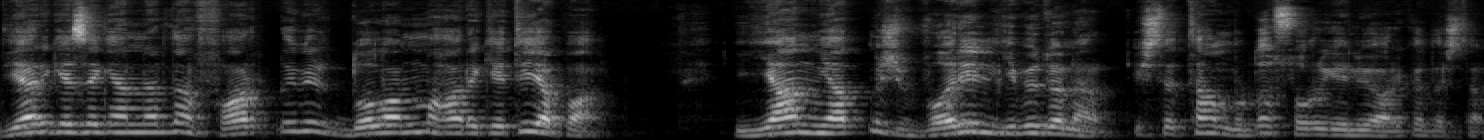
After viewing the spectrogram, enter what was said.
Diğer gezegenlerden farklı bir dolanma hareketi yapar. Yan yatmış varil gibi döner. İşte tam burada soru geliyor arkadaşlar.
